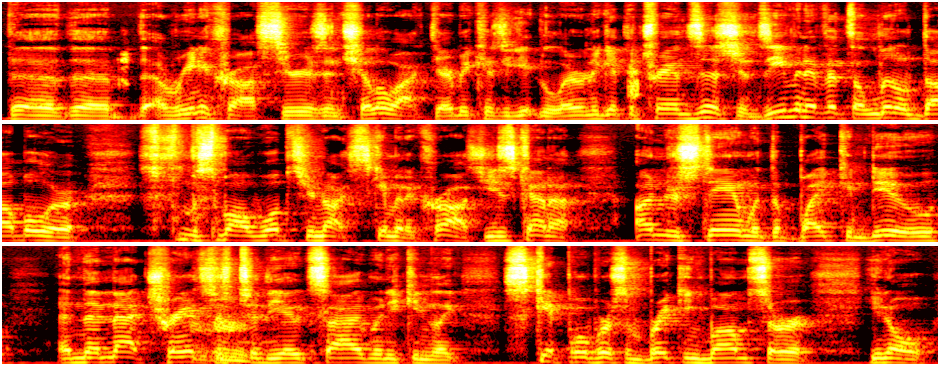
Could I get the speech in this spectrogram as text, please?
the, the, the arena cross series in Chilliwack there because you get to learn to get the transitions. Even if it's a little double or small whoops, you're not skimming across. You just kind of understand what the bike can do, and then that transfers mm-hmm. to the outside when you can like skip over some braking bumps or you know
